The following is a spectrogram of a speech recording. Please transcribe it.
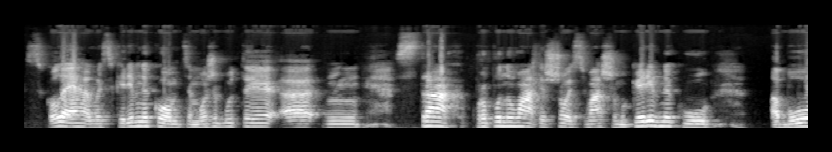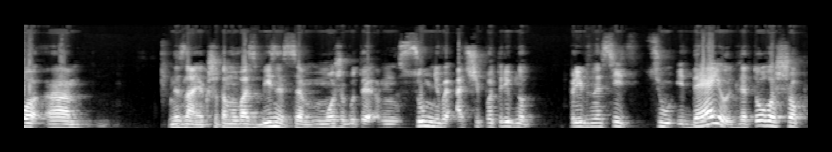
з колегами, з керівником. Це може бути е, м, страх пропонувати щось вашому керівнику, або е, не знаю, якщо там у вас бізнес, це може бути сумніви, а чи потрібно привносити цю ідею для того, щоб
